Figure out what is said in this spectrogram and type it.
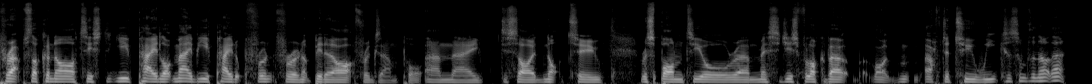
perhaps like an artist you've paid like maybe you've paid up front for a bit of art for example and they decide not to respond to your um, messages for like about like after two weeks or something like that.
